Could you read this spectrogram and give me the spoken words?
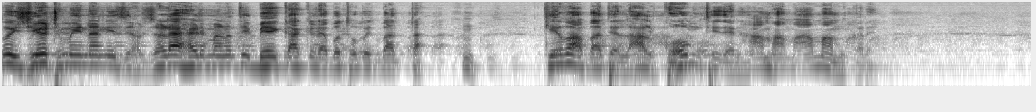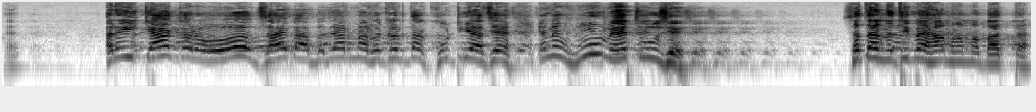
તોય જેઠ મહિનાની જડાહેડમાં નથી, બે કાકીડા બથો બધ બાંધતા કેવા બાતે લાલ ઘોમ થઈ જાય આમ આમ આમ આમ કરે? અરે એ ક્યાં કરો? સાહેબ, આ બજારમાં રખડતા ખૂટિયા છે. એને હું વેચવું છે? છતાં નથી ભાઈ હામ હામાં બાંધતા.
